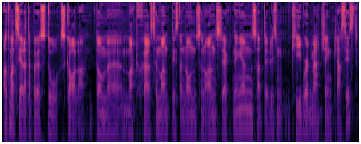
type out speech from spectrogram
automatisera detta på stor skala. De eh, matchar semantiskt annonsen och ansökningen så att det är liksom keyword matching klassiskt.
